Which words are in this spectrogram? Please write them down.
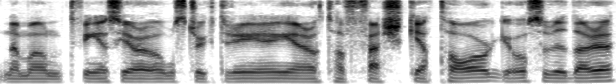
när man tvingas göra omstruktureringar och ta färska tag och så vidare.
